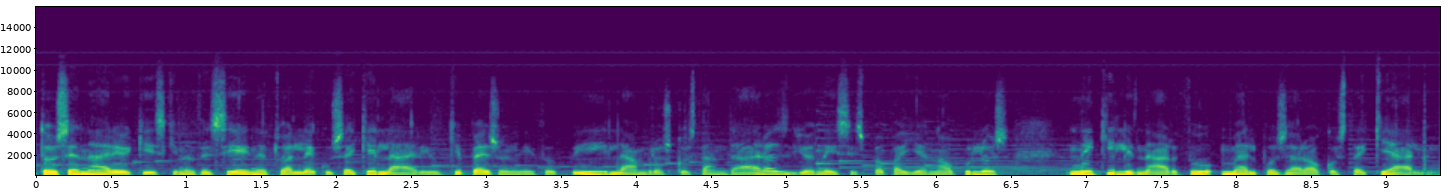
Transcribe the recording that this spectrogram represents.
Το σενάριο και η σκηνοθεσία είναι του Αλέκου Σακελάριου και παίζουν οι ηθοποιοί Λάμπρος Κωνσταντάρας, Διονύσης Παπαγιανόπουλος, Νίκη Λινάρδου, Μέλπο Ζαρόκοστα και άλλοι.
